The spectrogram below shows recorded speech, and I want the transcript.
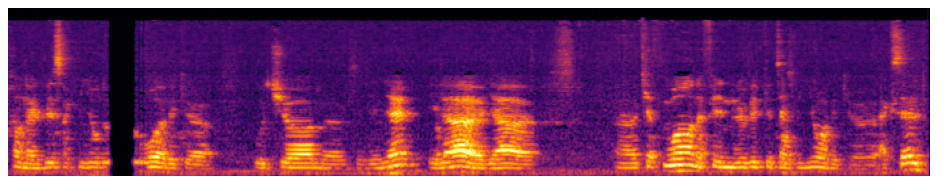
Après, on a levé 5 millions d'euros avec euh, Otium, euh, Xavier Et là, euh, il y a 4 mois, on a fait une levée de 14 millions avec euh, Axel.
